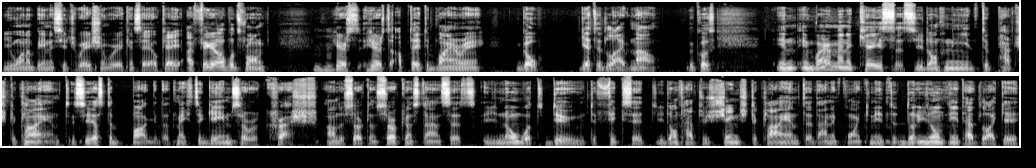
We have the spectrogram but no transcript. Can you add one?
You want to be in a situation where you can say, okay, I figured out what's wrong. Mm-hmm. Here's here's the updated binary. Go, get it live now. Because in, in very many cases, you don't need to patch the client. It's just a bug that makes the game server crash under certain circumstances. You know what to do to fix it. You don't have to change the client at any point. You, need to, you don't need to have like a,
